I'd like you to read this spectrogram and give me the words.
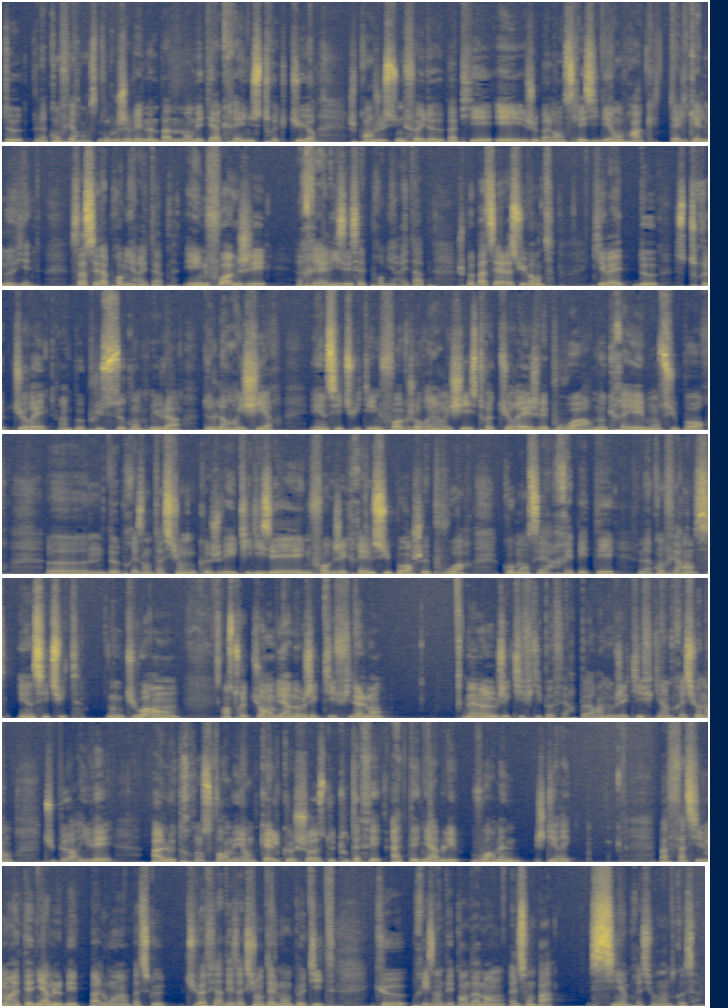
de la conférence. Donc je ne vais même pas m'embêter à créer une structure, je prends juste une feuille de papier et je balance les idées en vrac telles qu'elles me viennent. Ça c'est la première étape. Et une fois que j'ai réalisé cette première étape, je peux passer à la suivante qui va être de structurer un peu plus ce contenu-là, de l'enrichir et ainsi de suite. Et une fois que je l'aurai enrichi, structuré, je vais pouvoir me créer mon support euh, de présentation que je vais utiliser. Une fois que j'ai créé le support, je vais pouvoir commencer à répéter la conférence et ainsi de suite. Donc tu vois, en, En structurant bien un objectif, finalement, même un objectif qui peut faire peur, un objectif qui est impressionnant, tu peux arriver à le transformer en quelque chose de tout à fait atteignable et voire même, je dirais, pas facilement atteignable, mais pas loin, parce que tu vas faire des actions tellement petites que prises indépendamment, elles sont pas si impressionnantes que ça.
